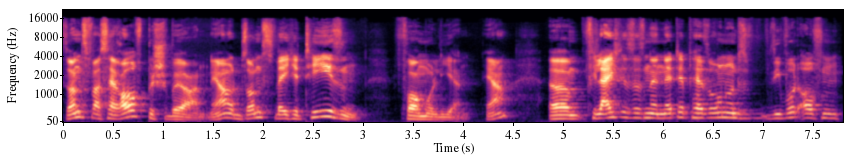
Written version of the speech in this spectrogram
sonst was heraufbeschwören, ja, und sonst welche Thesen formulieren, ja. Ähm, vielleicht ist es eine nette Person und sie wurde auf dem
